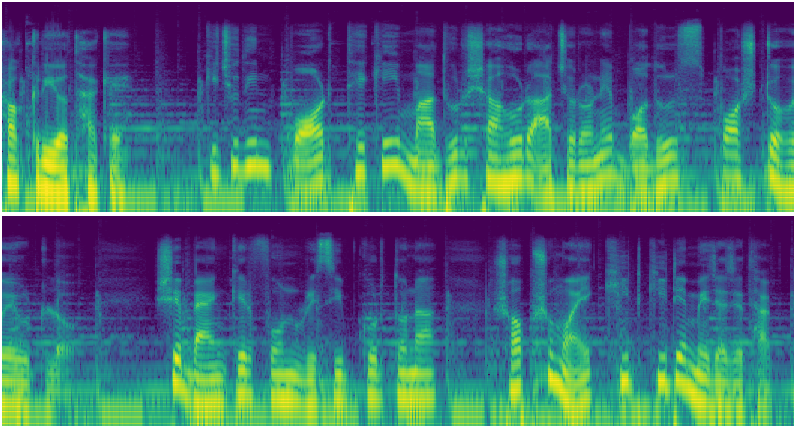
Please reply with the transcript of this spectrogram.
সক্রিয় থাকে। কিছুদিন পর থেকেই মাধুর শাহুর আচরণে বদল স্পষ্ট হয়ে উঠল। সে ব্যাংকের ফোন রিসিভ করত না, সবসময় খিটখিটে মেজাজে থাকত।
